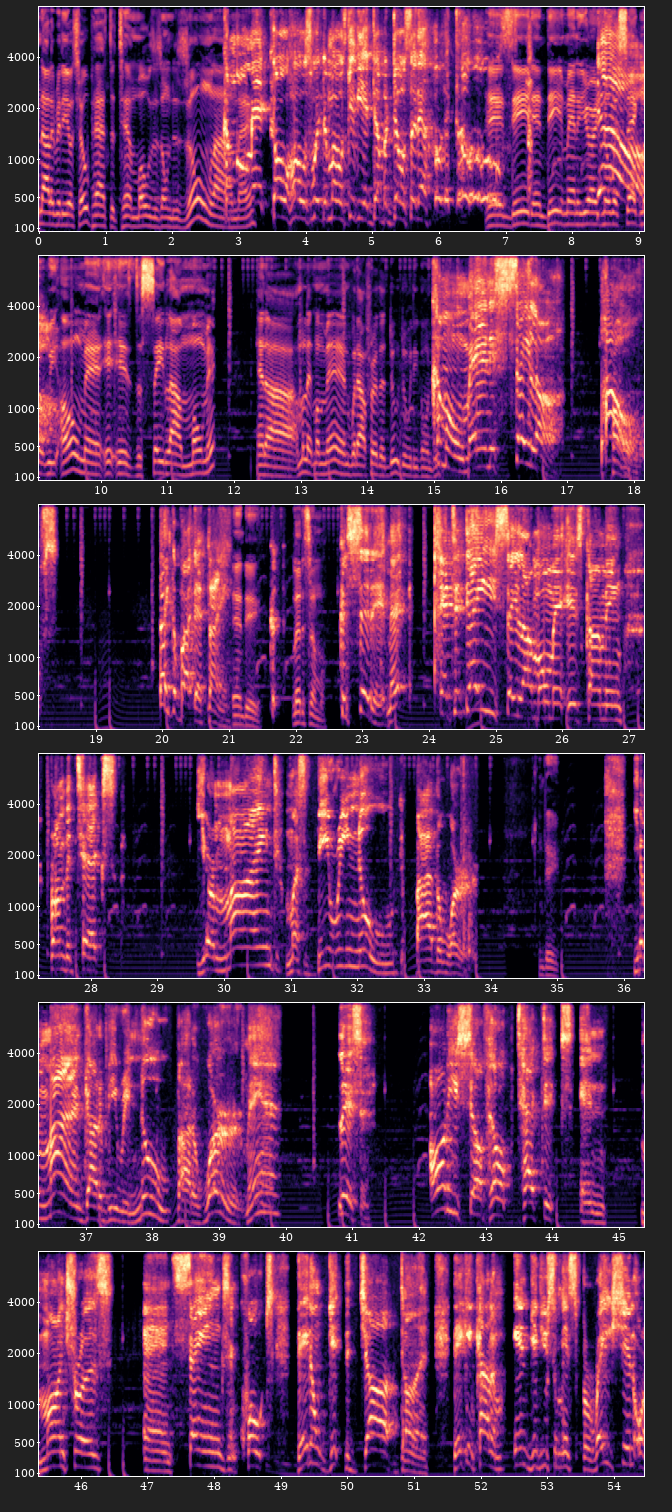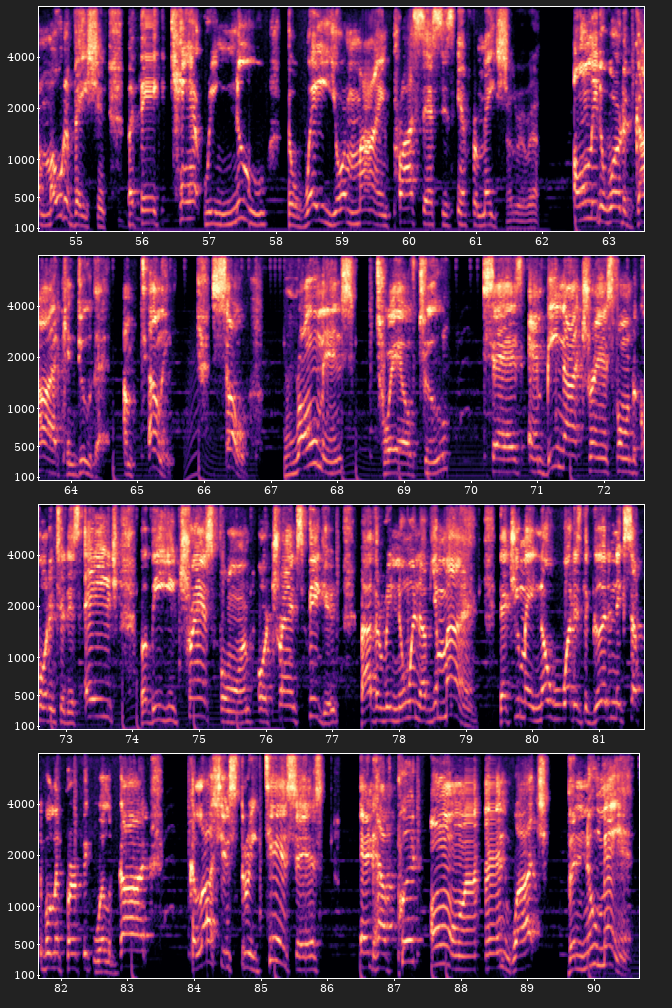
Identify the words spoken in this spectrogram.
Knowledge here. Word of Knowledge Radio Show. Pastor Tim Moses on the Zoom line, Come man. on, man. Co-host with the most. Give you a double dose of that Holy Ghost. Indeed, indeed, man. And you already know the segment we own, man. It is the Selah moment. And uh, I'm gonna let my man, without further ado, do what he gonna do. Come on, man. It's Selah. Pause. Think about that thing. Indeed. Let it simmer. Consider it, man. And today's Selah moment is coming from the text Your mind must be renewed by the word. Indeed. Your mind got to be renewed by the word, man. Listen, all these self help tactics and mantras and sayings and quotes, they don't get the job done. They can kind of in, give you some inspiration or motivation, but they can't renew the way your mind processes information. Only the word of God can do that. I'm telling you. So, Romans 12 2 says, And be not transformed according to this age, but be ye transformed or transfigured by the renewing of your mind, that you may know what is the good and acceptable and perfect will of God. Colossians 3:10 says, and have put on, watch, the new man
